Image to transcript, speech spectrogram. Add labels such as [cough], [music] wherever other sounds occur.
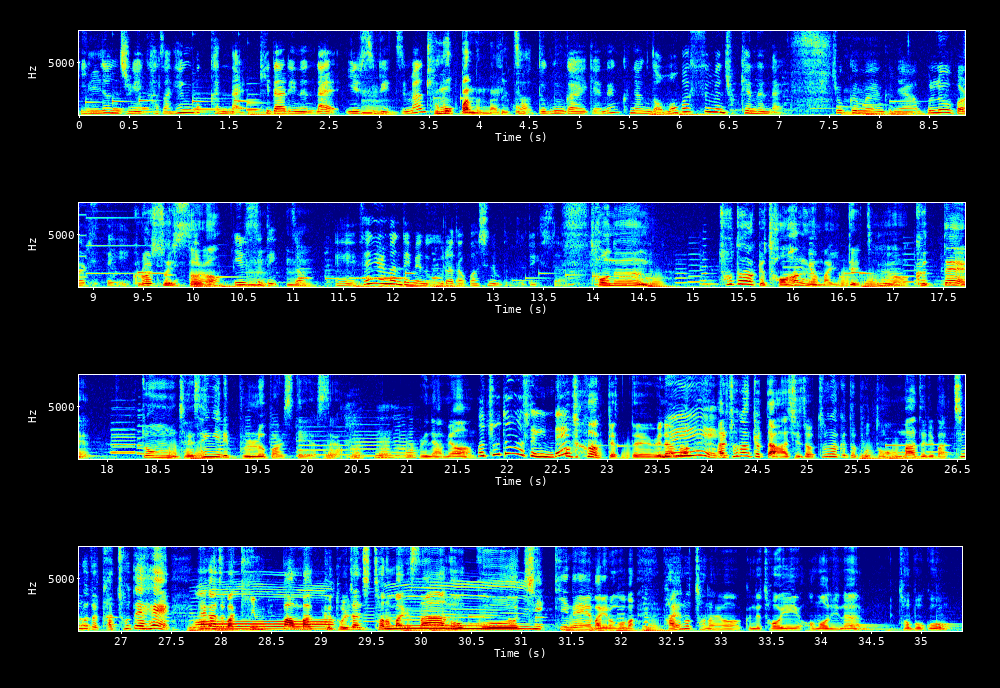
1년 중에 가장 행복한 날, 기다리는 날일 수도 음. 있지만 주목받는 날이고. 그쵸, 누군가에게는 그냥 넘어갔으면 좋겠는 날. 조금은 그냥 블루 버스데이. 음. 그럴 수 있어요. 일 음, 수도 있죠. 예, 생일만 되면 우울하다고 하시는 분들도 있어요. 저는 초등학교 저학년 막 이때 있잖아요. 그때 좀 제 생일이 블루 버스데이였어요. 왜요? 왜냐면 아, 초등학생인데? 초등학교 때 왜냐면 왜? 아니 초등학교 때 아시죠? 초등학교 때 보통 엄마들이 막 친구들 다 초대해 해가지고 막 어. 김밥 막 그 돌잔치처럼 막 음. 쌓아놓고 치킨에 막 이런 거 막 다 해놓잖아요. 근데 저희 어머니는 저 보고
